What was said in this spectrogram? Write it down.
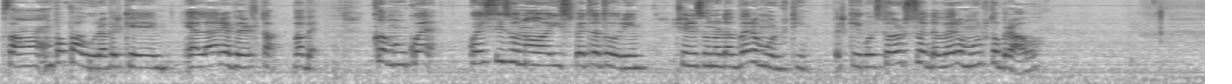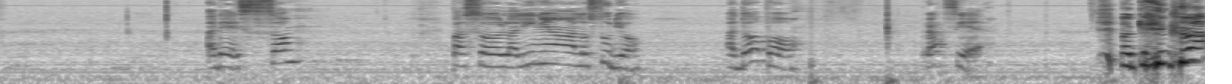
fa un po' paura perché è all'aria aperta. Vabbè, comunque questi sono gli spettatori. Ce ne sono davvero molti perché questo orso è davvero molto bravo. Adesso passo la linea allo studio. A dopo. Grazie. Ok, qua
